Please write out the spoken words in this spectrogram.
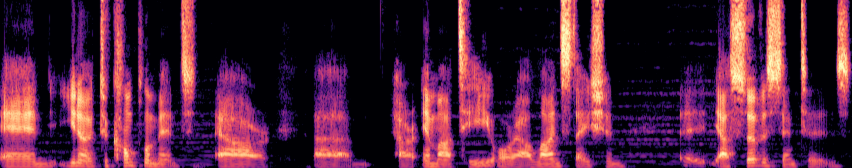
and you know to complement our um, our MRT or our line station, uh, our service centers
